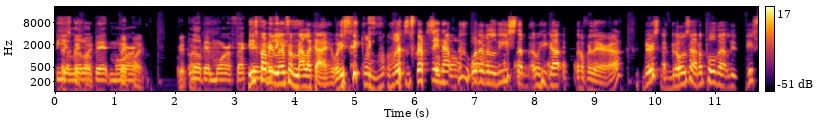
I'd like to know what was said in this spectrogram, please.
be That's a little point. bit Great more point. a little bit more effective. He's probably learned from Malachi. What do you think? From seeing how whatever leash that he got over there, huh? Nurse knows how to pull that leash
